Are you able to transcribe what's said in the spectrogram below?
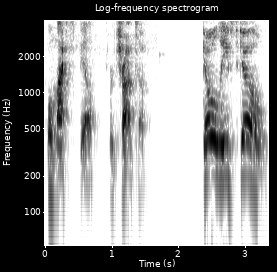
på maxspel för Toronto. Go Leafs go!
